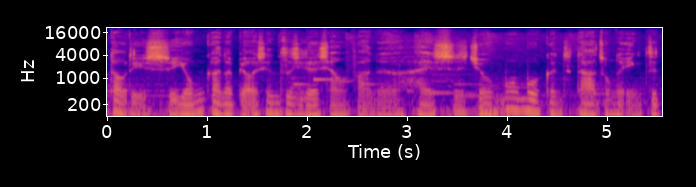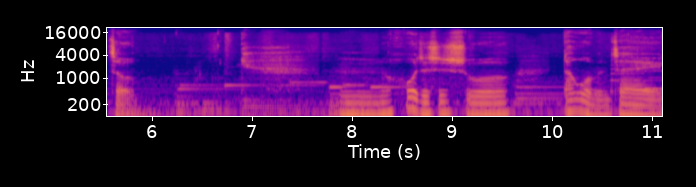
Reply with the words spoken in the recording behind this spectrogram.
到底是勇敢的表现自己的想法呢，还是就默默跟着大众的影子走？嗯，或者是说，当我们在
